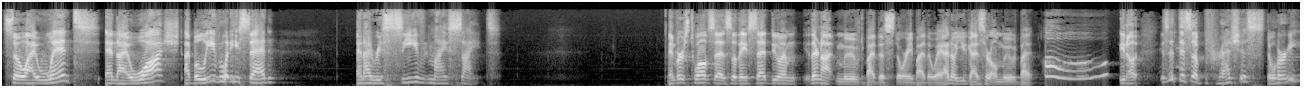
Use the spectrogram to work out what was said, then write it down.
So I went and I washed. I believed what he said, and I received my sight. And verse 12 says, So they said to him, they're not moved by this story, by the way. I know you guys are all moved by it. Oh, you know, isn't this a precious story?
